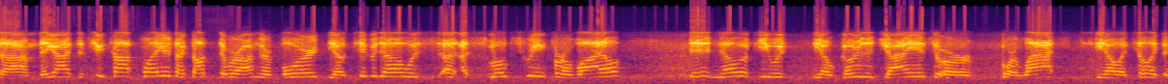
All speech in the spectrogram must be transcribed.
Um, they got the two top players. I thought they were on their board. You know, Thibodeaux was a, a smokescreen for a while. They didn't know if he would, you know, go to the Giants or or last, you know, until like the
